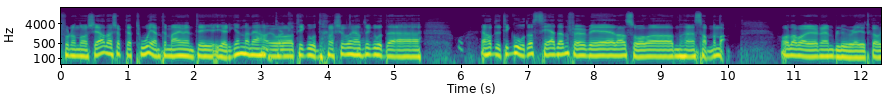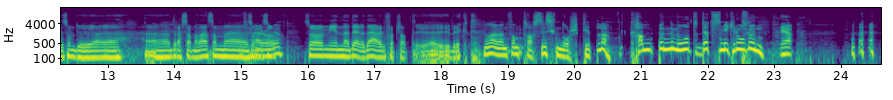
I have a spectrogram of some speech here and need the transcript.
for noen år siden. Da kjøpte jeg to, en til meg og en til Jørgen, men jeg har Mm, jo til gode Vær så god. Jeg har til gode Jeg hadde til gode å se den før vi da så den eh, sammen, da. Og da var det en Blu-ray-utgave som du uh, drassa med deg, som, uh, som vi så. ja. Så min DVD er vel fortsatt ubrukt. Men det er jo en fantastisk norsk tittel, da. 'Kampen mot dødsmikroben'! Ja.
